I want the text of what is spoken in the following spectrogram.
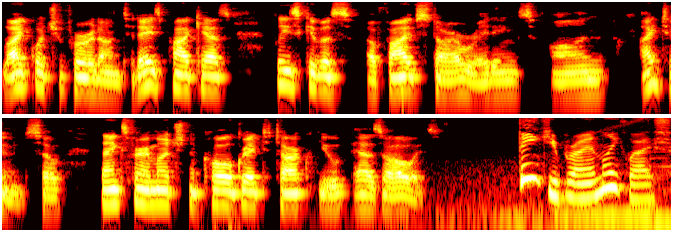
like what you've heard on today's podcast, please give us a five star ratings on iTunes. So thanks very much, Nicole. Great to talk with you as always. Thank you, Brian. Likewise.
